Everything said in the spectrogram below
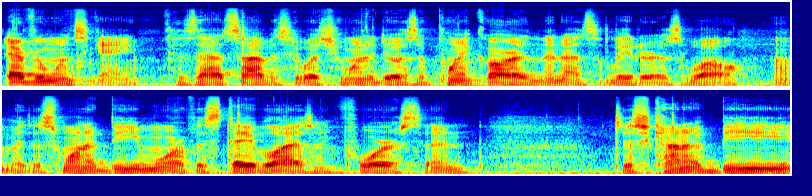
everyone's game because that's obviously what you want to do as a point guard and then as a leader as well. Um, I just want to be more of a stabilizing force and just kind of be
